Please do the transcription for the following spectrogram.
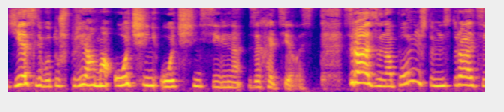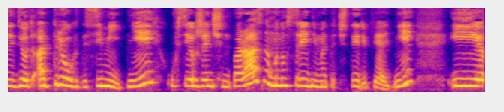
если вот уж прямо очень-очень сильно захотелось. Сразу напомню, что менструация идет от 3 до 7 дней. У всех женщин по-разному, но в среднем это 4-5 дней. И,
